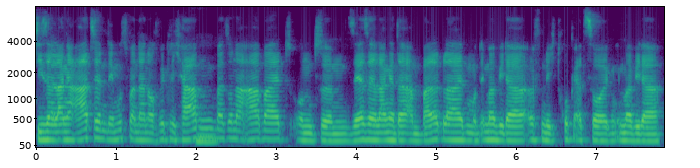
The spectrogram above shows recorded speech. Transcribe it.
dieser lange Atem, den muss man dann auch wirklich haben mhm. bei so einer Arbeit und ähm, sehr, sehr lange da am Ball bleiben und immer wieder öffentlich Druck erzeugen, immer wieder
